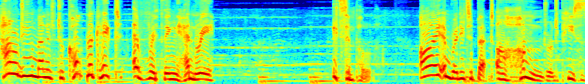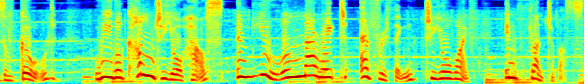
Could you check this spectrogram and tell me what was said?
How do you manage to complicate everything, Henry? It's simple. I am ready to bet a hundred pieces of gold. We will come to your house and you will narrate everything to your wife in front of us.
